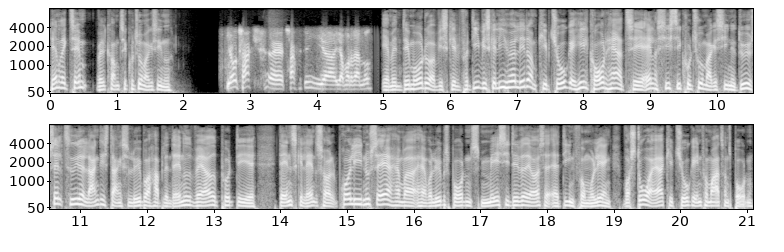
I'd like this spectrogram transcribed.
Henrik Thiem, velkommen til Kulturmagasinet. Jo, tak. Uh, tak fordi uh, jeg måtte være med. Jamen, det må du, og vi skal, fordi vi skal lige høre lidt om Kipchoge helt kort her til allersidst i Kulturmagasinet. Du er jo selv tidligere langdistanceløber og har blandt andet været på det danske landshold. Prøv lige, nu sagde jeg, at han var, han var løbesportens Messi. Det ved jeg også er din formulering. Hvor stor er Kipchoge inden for maratonsporten?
